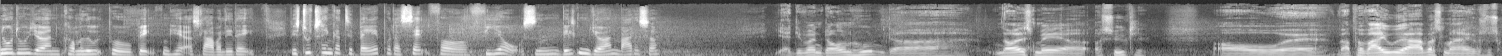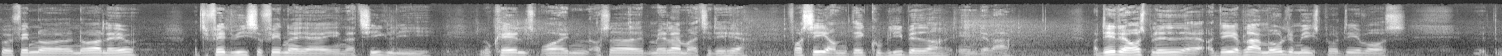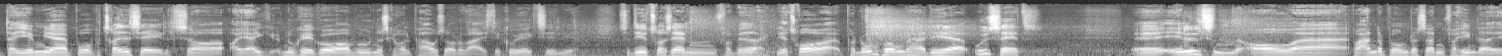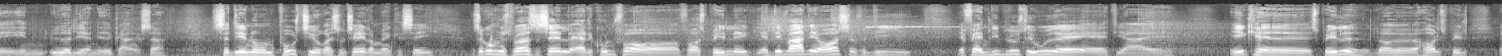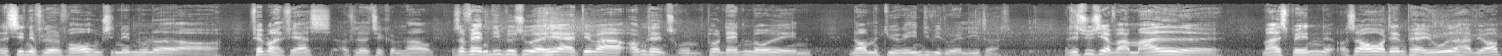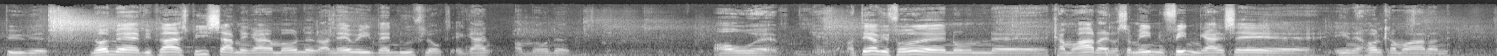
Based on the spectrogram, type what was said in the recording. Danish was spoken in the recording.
Nu er du, Jørgen, kommet ud på bænken her og slapper lidt af. Hvis du tænker tilbage på dig selv for fire år siden, hvilken Jørgen var det så? Ja, det var en doven hund, der nøjes med at, at cykle. Og øh, var på vej ud af arbejdsmarkedet, og så skulle jeg finde noget, noget at lave. Og tilfældigvis så finder jeg en artikel i lokalsprøjten, og så melder jeg mig til det her, for at se, om det ikke kunne blive bedre, end det var. Og det er det også blevet, og det jeg plejer at måle det mest på, det er vores derhjemme. Jeg bor på tredje sal, så, og jeg ikke, nu kan jeg gå op uden at skal holde pause undervejs. Det kunne jeg ikke tidligere. Så det er jo trods alt en forbedring. Jeg tror, at på nogle punkter har det her udsat øh, elsen, og øh, på andre punkter så er den forhindret en yderligere nedgang. Så, så det er nogle positive resultater, man kan se. Og så kunne man spørge sig selv, er det kun for, for at spille? Ikke? Ja, det var det også, fordi jeg fandt lige pludselig ud af, at jeg ikke havde spillet noget holdspil, eller siden jeg flyttede fra Aarhus i 1975 og flyttede til København. Og så fandt jeg lige pludselig ud af her, at det var omklædningsrum på en anden måde, end når man dyrker individuel idræt. Og det synes jeg var meget, øh, meget spændende. Og så over den periode har vi opbygget noget med, at vi plejer at spise sammen en gang om måneden og lave en eller anden udflugt en gang om måneden. Og, øh, og der har vi fået øh, nogle øh, kammerater, eller som en fin engang sagde, øh, en af holdkammeraterne,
